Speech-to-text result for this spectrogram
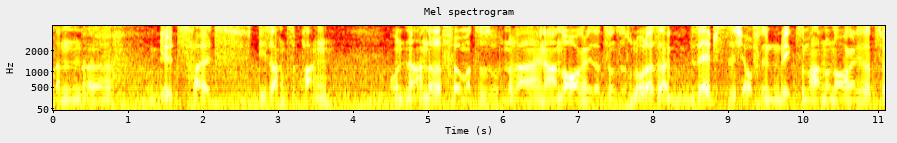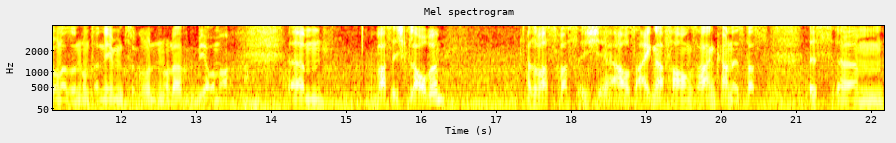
dann äh, gilt halt, die Sachen zu packen und eine andere Firma zu suchen oder eine andere Organisation zu suchen oder selbst sich auf den Weg zu machen und eine Organisation, also ein Unternehmen zu gründen oder wie auch immer. Ähm, was ich glaube, also was, was ich aus eigener Erfahrung sagen kann, ist, dass es ähm,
